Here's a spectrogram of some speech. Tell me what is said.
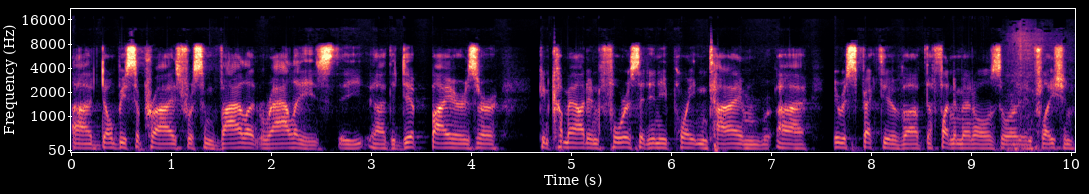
Uh, don't be surprised for some violent rallies. The uh, the dip buyers are can come out in force at any point in time, uh, irrespective of the fundamentals or inflation.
